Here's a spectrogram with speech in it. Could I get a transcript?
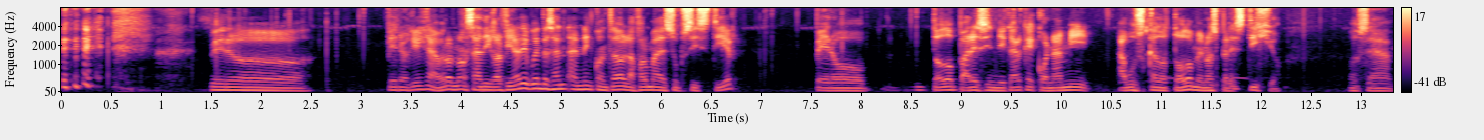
pero. Pero qué cabrón, ¿no? O sea, digo, al final de cuentas han, han encontrado la forma de subsistir. Pero todo parece indicar que Konami ha buscado todo menos prestigio. O sea,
